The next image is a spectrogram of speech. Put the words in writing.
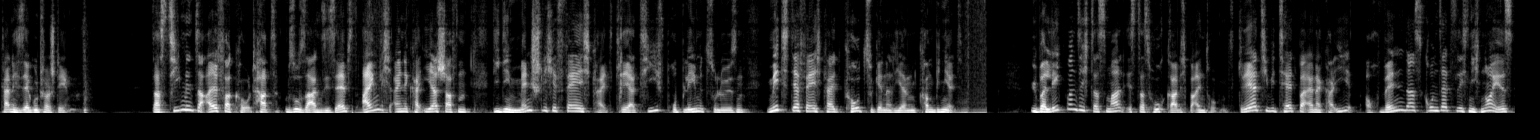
kann ich sehr gut verstehen. Das Team hinter AlphaCode hat, so sagen sie selbst, eigentlich eine KI erschaffen, die die menschliche Fähigkeit, kreativ Probleme zu lösen, mit der Fähigkeit, Code zu generieren, kombiniert. Überlegt man sich das mal, ist das hochgradig beeindruckend. Kreativität bei einer KI, auch wenn das grundsätzlich nicht neu ist,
